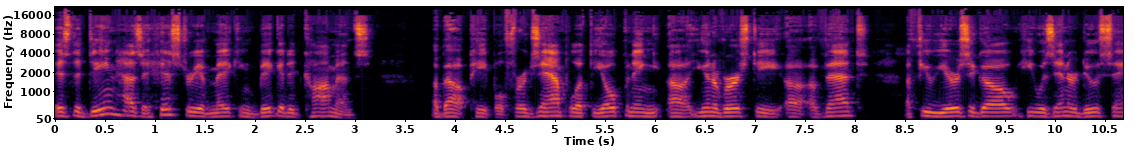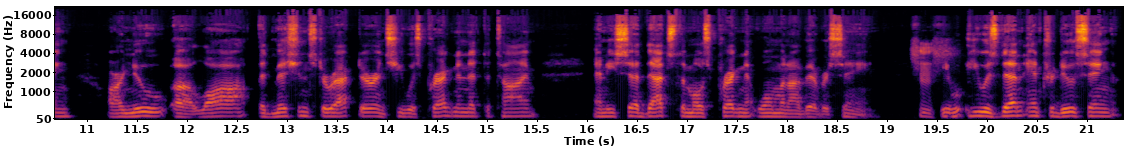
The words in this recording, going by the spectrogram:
is the dean has a history of making bigoted comments about people. For example, at the opening uh, university uh, event a few years ago, he was introducing our new uh, law admissions director, and she was pregnant at the time. And he said, That's the most pregnant woman I've ever seen. Hmm. He, he was then introducing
